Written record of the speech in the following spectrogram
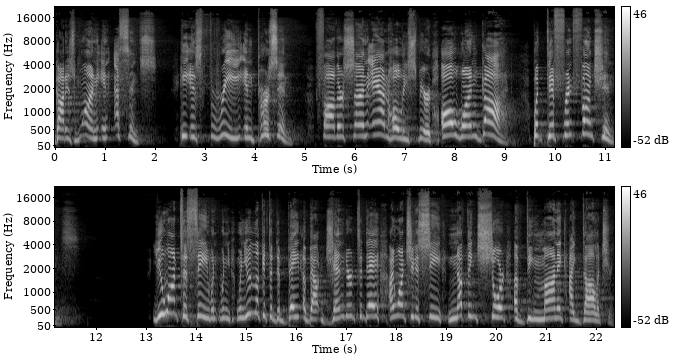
God is one in essence. He is three in person Father, Son, and Holy Spirit, all one God, but different functions. You want to see, when, when, when you look at the debate about gender today, I want you to see nothing short of demonic idolatry.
